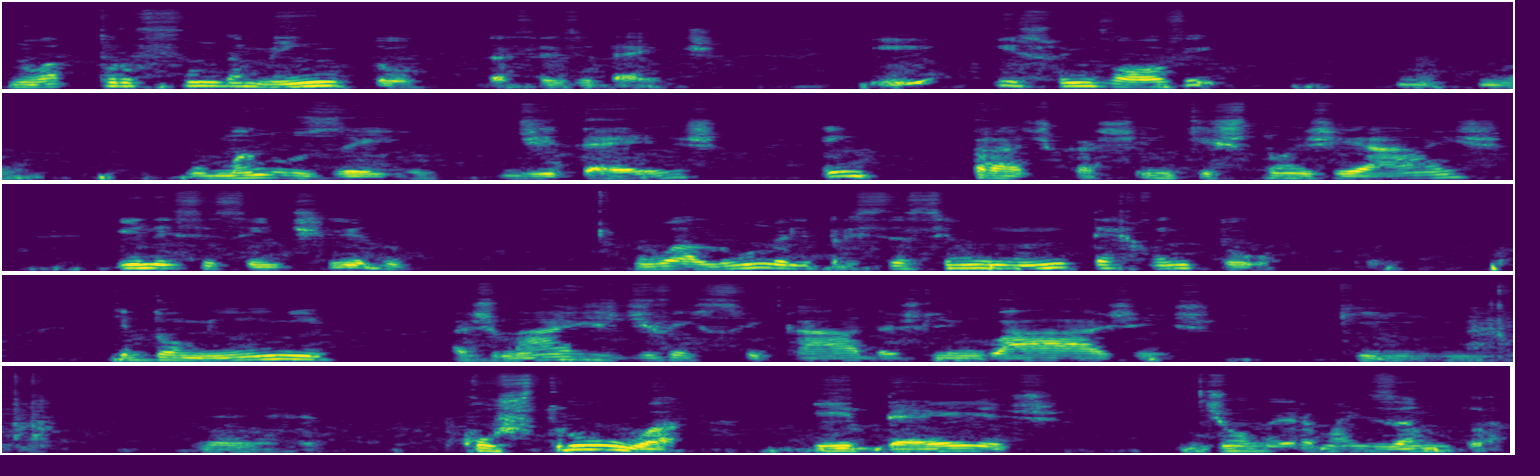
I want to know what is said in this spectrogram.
no aprofundamento dessas ideias. E isso envolve o, o manuseio de ideias em práticas, em questões reais, e nesse sentido, o aluno ele precisa ser um interventor que domine as mais diversificadas linguagens, que é, construa ideias de uma maneira mais ampla.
